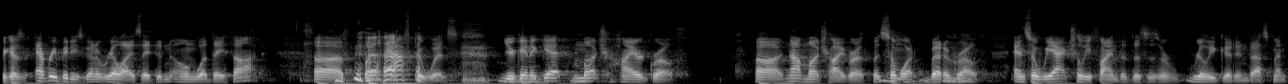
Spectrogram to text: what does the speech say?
because everybody's going to realize they didn't own what they thought. Uh, but afterwards, you're going to get much higher growth. Uh, not much high growth, but somewhat better mm-hmm. growth. And so we actually find that this is a really good investment.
